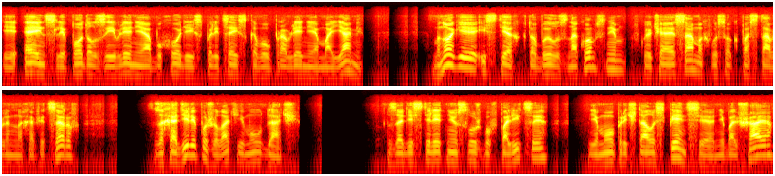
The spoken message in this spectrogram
и Эйнсли подал заявление об уходе из полицейского управления Майами, Многие из тех, кто был знаком с ним, включая самых высокопоставленных офицеров, заходили пожелать ему удачи. За десятилетнюю службу в полиции ему причиталась пенсия, небольшая,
